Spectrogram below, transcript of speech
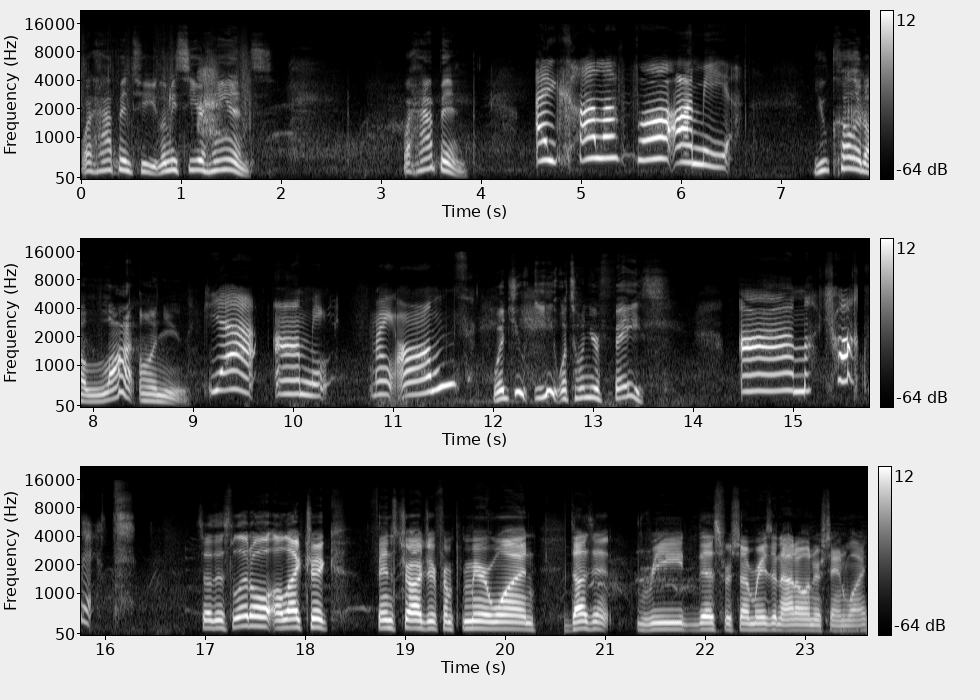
What happened to you? Let me see your hands. What happened? I colored four on me. You colored a lot on you. Yeah, on me. My arms. What'd you eat? What's on your face? Um, chocolate. So this little electric fence charger from Premier One doesn't read this for some reason. I don't understand why.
